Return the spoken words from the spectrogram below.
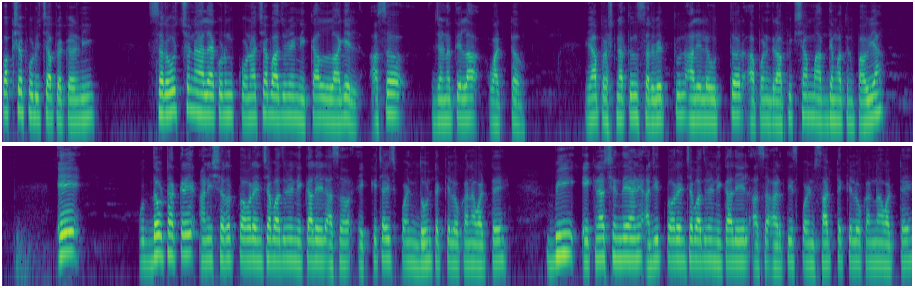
पक्षफोडीच्या प्रकरणी सर्वोच्च न्यायालयाकडून कोणाच्या बाजूने निकाल लागेल असं जनतेला वाटतं? या प्रश्नातून सर्वेतून आलेलं उत्तर आपण ग्राफिक्सच्या माध्यमातून पाहूया. ए उद्धव ठाकरे आणि शरद पवार यांच्या बाजूने निकाल येईल असं एक्केचाळीस पॉईंट दोन टक्के लोकांना वाटते बी एकनाथ शिंदे आणि अजित पवार यांच्या बाजूने निकाल येईल असं अडतीस पॉईंट साठ टक्के लोकांना वाटते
